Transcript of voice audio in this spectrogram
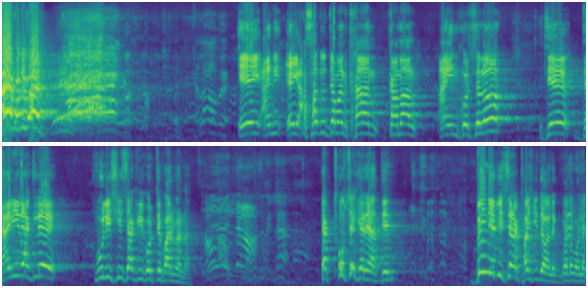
হ্যাঁ। এই আইনি এই আসাদুজ্জামান খান কামাল আইন করছিল যে দাড়ি রাখলে পুলিশি চাকরি করতে পারবে না। এক ঠোসে খেরে আর দিন। বিনে বিচারে ফাঁসি দেওয়া লাগবে, কথা বলে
